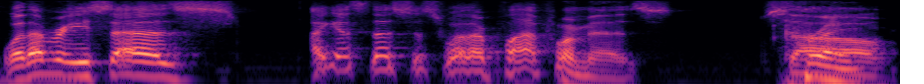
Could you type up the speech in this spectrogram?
whatever he says, I guess that's just what our platform is. So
